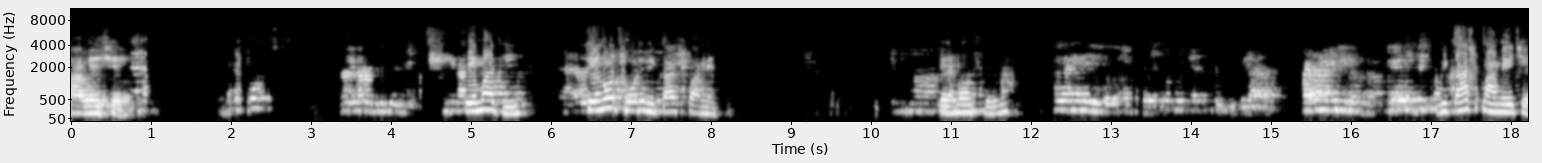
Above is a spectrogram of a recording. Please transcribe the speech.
આવે છે. તેમાંથી તેનો છોડ વિકાસ પામે છે. વિકાસ પામે છે.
